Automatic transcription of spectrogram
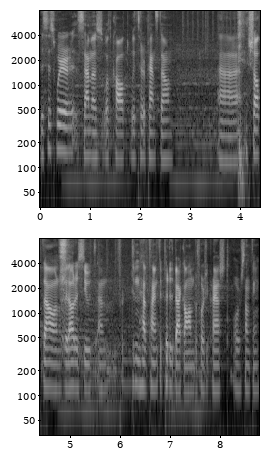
This is where Samus was caught with her pants down, uh, shot down without her suit, and f didn't have time to put it back on before she crashed or something.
